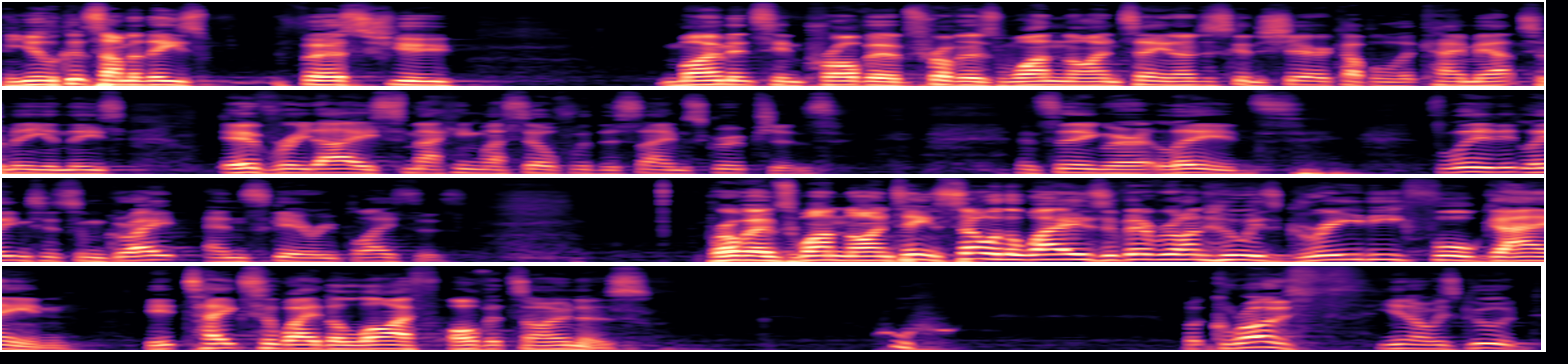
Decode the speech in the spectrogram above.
And you look at some of these first few moments in Proverbs, Proverbs 119. I'm just going to share a couple that came out to me in these every day, smacking myself with the same scriptures and seeing where it leads. It's leading to some great and scary places. Proverbs 1:19 So are the ways of everyone who is greedy for gain. It takes away the life of its owners. Whew. But growth, you know, is good.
